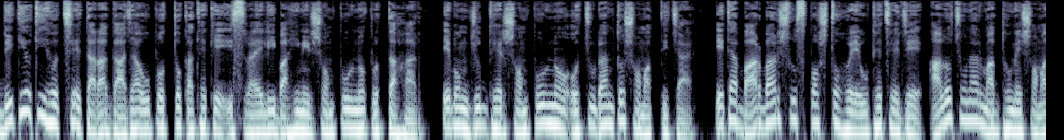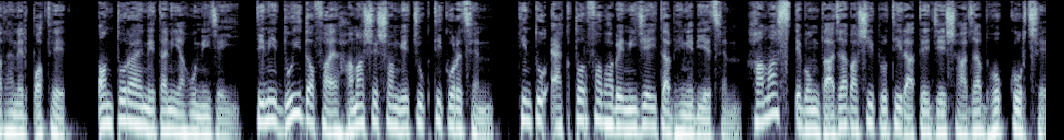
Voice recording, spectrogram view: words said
দ্বিতীয়টি হচ্ছে, তারা গাজা উপত্যকা থেকে ইসরায়েলি বাহিনীর সম্পূর্ণ প্রত্যাহার এবং যুদ্ধের সম্পূর্ণ ও চূড়ান্ত সমাপ্তি চায়। এটা বারবার সুস্পষ্ট হয়ে উঠেছে যে, আলোচনার মাধ্যমে সমাধানের পথে অন্তরায় নেতানিয়াহু নিজেই। তিনি দুই দফায় হামাসের সঙ্গে চুক্তি করেছেন। কিন্তু একতরফাভাবে নিজেই তা ভেঙে দিয়েছেন। হামাস এবং গাজাবাসী প্রতি রাতে যে সাজা ভোগ করছে,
